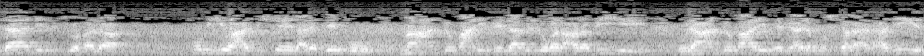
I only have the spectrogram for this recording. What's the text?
لا للجهلاء. وبيجي واحد بيجتهد على كيفه ما عنده معرفة لا باللغة العربية ولا عنده معرفة بعلم مصطلح الحديث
